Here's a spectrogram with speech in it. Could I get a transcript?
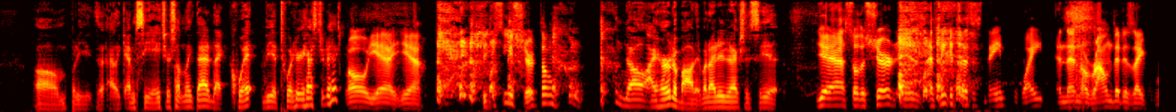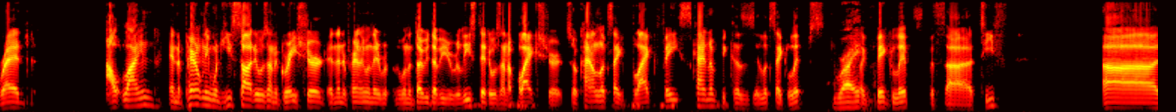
um, but he like MCH or something like that. That quit via Twitter yesterday. Oh yeah, yeah. Did you see his shirt though? No, I heard about it, but I didn't actually see it. Yeah. So the shirt is, I think it says his name white, and then around it is like red outline. And apparently, when he saw it, it was on a gray shirt, and then apparently when they when the WWE released it, it was on a black shirt. So it kind of looks like blackface, kind of because it looks like lips, Right. like big lips with uh, teeth. Uh,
